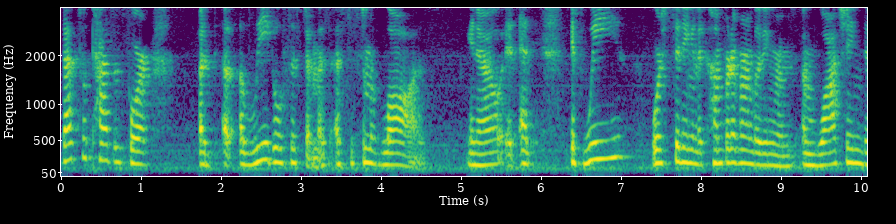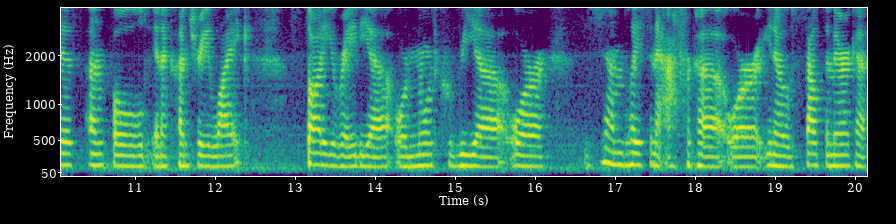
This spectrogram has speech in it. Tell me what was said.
that's what passes for a, a, a legal system, a, a, system of laws. You know, it, and if we were sitting in the comfort of our living rooms and watching this unfold in a country like Saudi Arabia or North Korea or someplace in Africa or you know South America,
